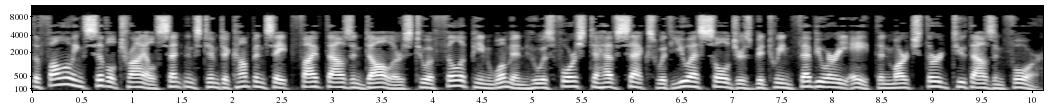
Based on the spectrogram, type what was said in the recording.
The following civil trial sentenced him to compensate $5,000 to a Philippine woman who was forced to have sex with U.S. soldiers between February 8 and March 3, 2004.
